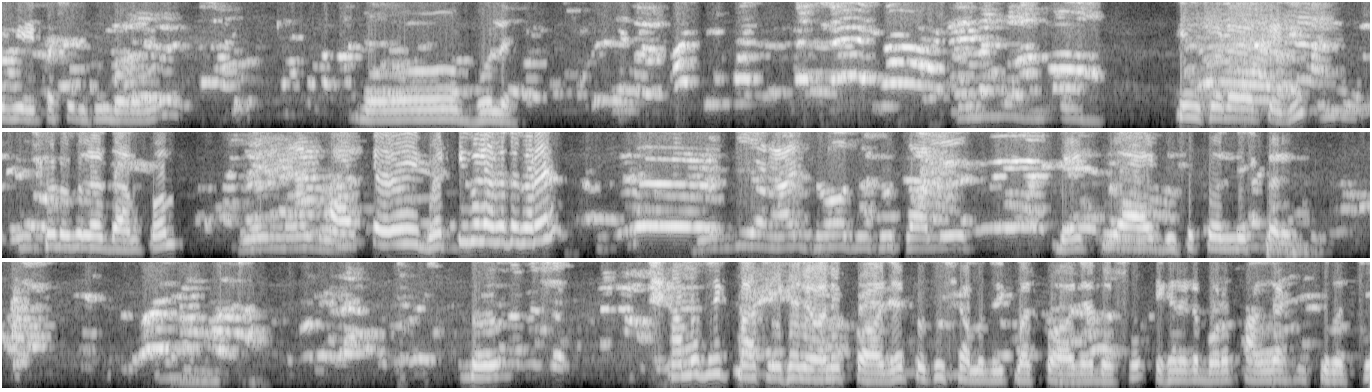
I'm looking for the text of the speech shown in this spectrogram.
এই এই পাশে দেখুন বড় বড়। বড় ভোলে। তিনশো টাকা কেজি। ছোটগুলোর দাম কম। এই এই ভেটকি গুলা কত করে? ভেটকি আর দুশো চল্লিশ করে। সামুদ্রিক মাছ এখানে অনেক পাওয়া যায়, প্রচুর সামুদ্রিক মাছ পাওয়া যায় দর্শক। এখানে একটা বড় পাঙ্গাস দেখতে পাচ্ছি।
